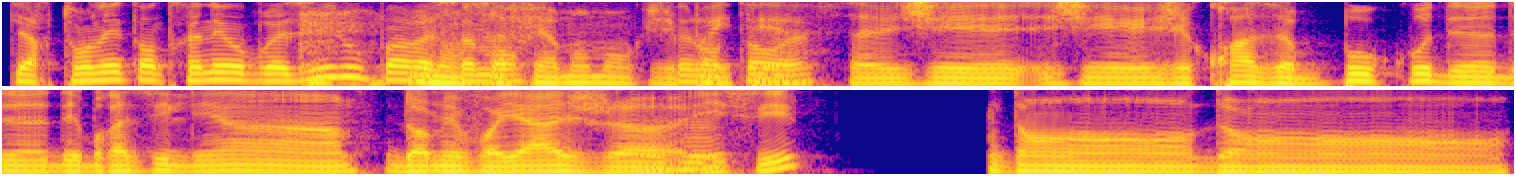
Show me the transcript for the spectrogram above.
T'es retourné t'entraîner au Brésil ou pas Non, ça récemment? fait un moment que j'ai pas été. ouais. Ça, j'ai- j'ai- Je croise beaucoup de, de, de Brésiliens dans mes voyages euh, Mhm. ici. Dans, dans,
